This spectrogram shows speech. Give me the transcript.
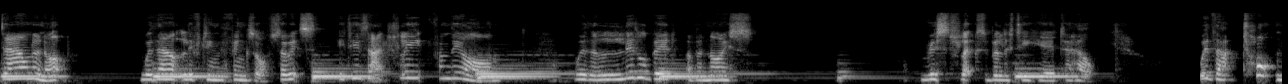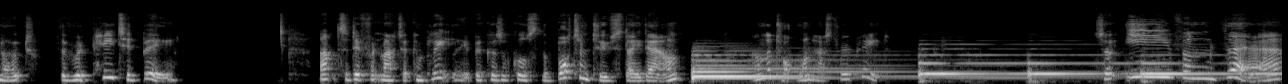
down and up without lifting the fingers off. So it's it is actually from the arm with a little bit of a nice wrist flexibility here to help. With that top note, the repeated B, that's a different matter completely because of course the bottom two stay down and the top one has to repeat. So even there,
